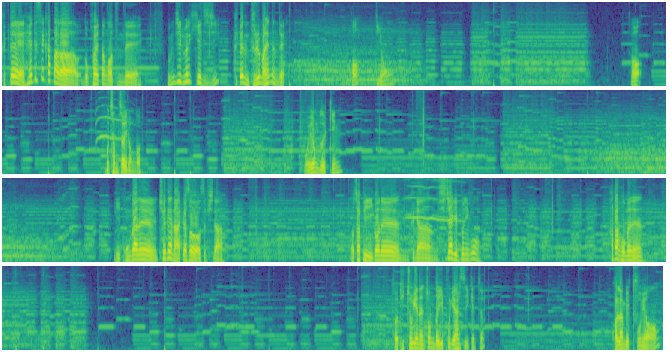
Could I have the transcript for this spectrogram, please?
그때 헤드셋 갖다가 녹화했던 것 같은데 음질이 왜 이렇게 깨지지? 그때는 들을만 했는데 어? 띠용 어? 못 참죠 이런 거? 뭐 이 정도 느낌? 이 공간을 최대한 아껴서 씁시다 어차피 이거는 그냥 시작일 뿐이고 하다 보면은 저 뒤쪽에는 좀 더 이쁘게 할 수 있겠죠? 관람객 2명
